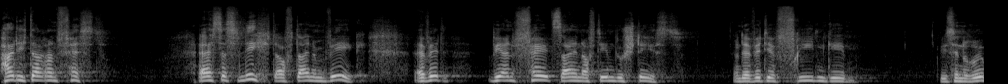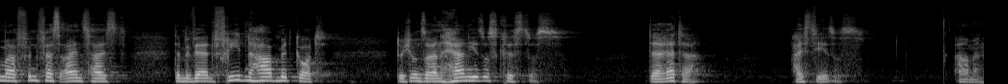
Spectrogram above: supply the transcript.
Halte dich daran fest. Er ist das Licht auf deinem Weg. Er wird wie ein Feld sein, auf dem du stehst. Und er wird dir Frieden geben. Wie es in Römer 5, Vers 1 heißt, denn wir werden Frieden haben mit Gott durch unseren Herrn Jesus Christus. Der Retter heißt Jesus. Amen.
